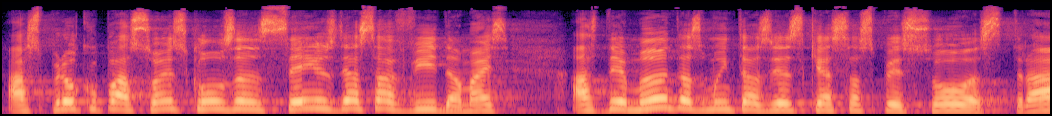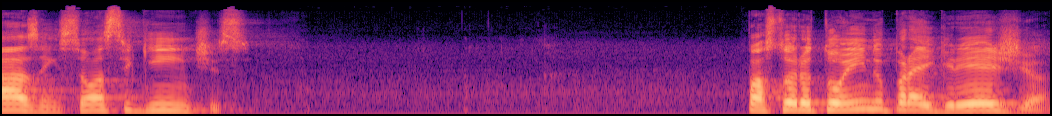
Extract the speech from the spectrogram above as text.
as preocupações com os anseios dessa vida, mas as demandas muitas vezes que essas pessoas trazem são as seguintes: Pastor, eu estou indo para a igreja,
